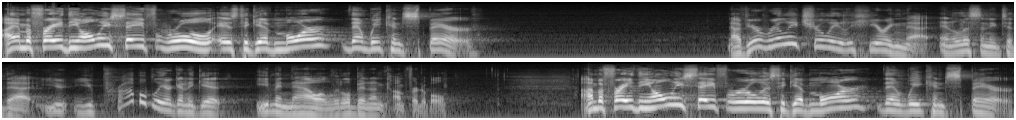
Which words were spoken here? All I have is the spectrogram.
I am afraid the only safe rule is to give more than we can spare. Now, if you're really truly hearing that and listening to that, you, you probably are going to get, even now, a little bit uncomfortable. I'm afraid the only safe rule is to give more than we can spare.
